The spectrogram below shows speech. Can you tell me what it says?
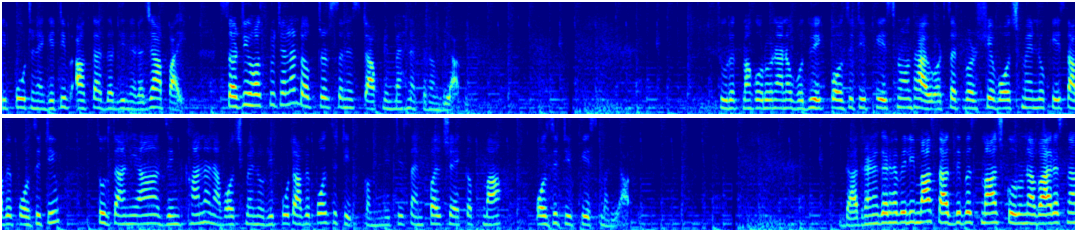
રિપોર્ટ નેગેટિવ આવતા દર્દીને રજા અપાઈ. સર્ટી હોસ્પિટલના ડોક્ટર્સ અને સ્ટાફની મહેનત રંગ લાવી સુરતમાં કોરોનાનો વધુ એક પોઝિટિવ કેસ નોંધાયો. અડસઠ વર્ષીય વોચમેનનો કેસ આવે પોઝિટિવ. સુલતાનિયા જીમખાનાના વોચમેનનો રિપોર્ટ આવે પોઝિટિવ. કમ્યુનિટી સેમ્પલ ચેકઅપમાં પોઝિટિવ કેસ મળી આવ્યો. દાદરાનગર હવેલીમાં સાત દિવસમાં જ કોરોના વાયરસના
